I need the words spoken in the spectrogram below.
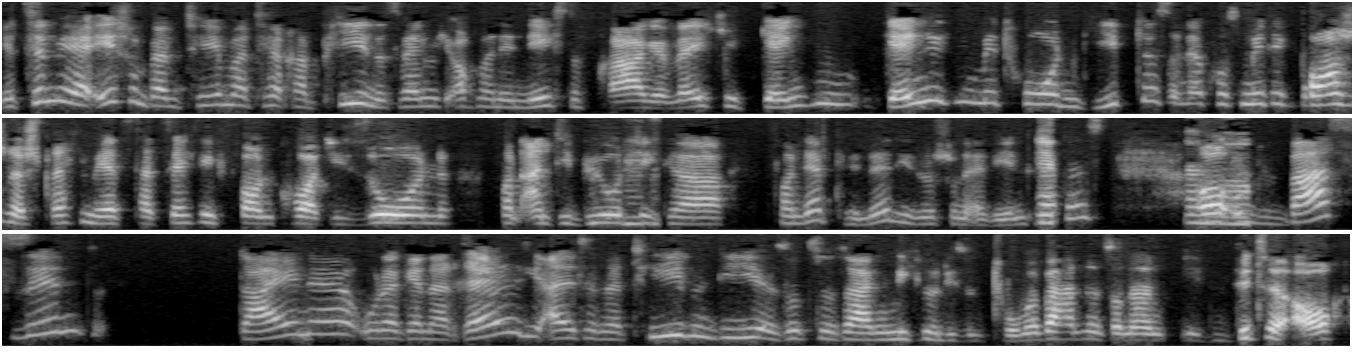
jetzt sind wir ja eh schon beim Thema Therapien. Das wäre nämlich auch meine nächste Frage. Welche gängigen, gängigen Methoden gibt es in der Kosmetikbranche? Da sprechen wir jetzt tatsächlich von Cortison, von Antibiotika, mhm. von der Pille, die du schon erwähnt hattest. Genau. Und was sind deine oder generell die Alternativen, die sozusagen nicht nur die Symptome behandeln, sondern eben bitte auch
